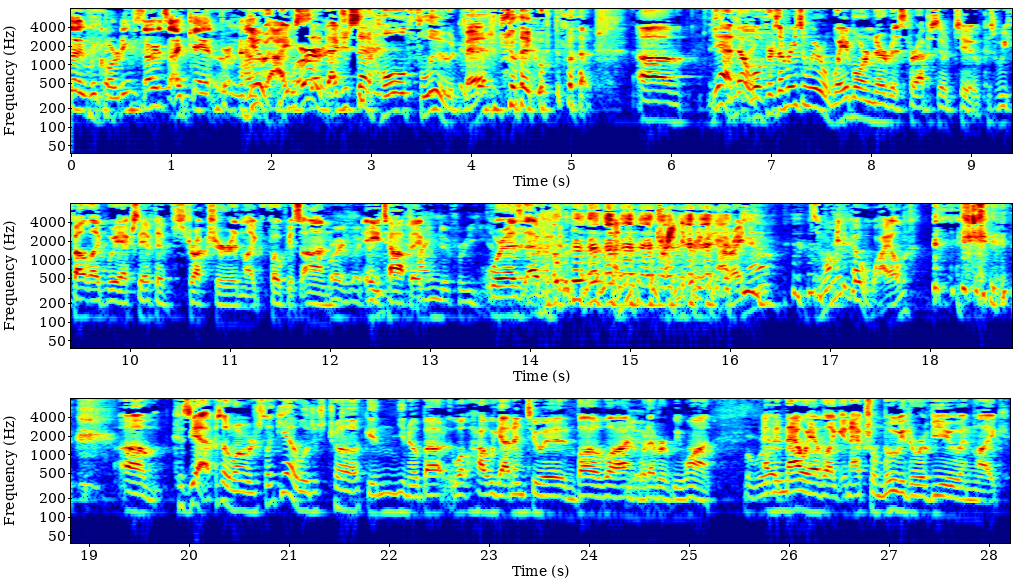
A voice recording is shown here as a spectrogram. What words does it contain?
as the recording starts, I can't pronounce. Dude, I just words. said I just said whole fluid, man. like what the fuck? Um, yeah, no. like- well, for some reason we were way more nervous for episode two because we felt like we actually have to have structure and like focus on Right, like, a I'm topic. Kind of freaking. Whereas I'm, I'm kind of freaking out right now. Do you want me to go wild? Because yeah, episode one we're just like, yeah, we'll just talk and you know about what, how we got into it and blah blah blah and Yeah. whatever we want. And we're then now we have like an actual movie to review and like.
